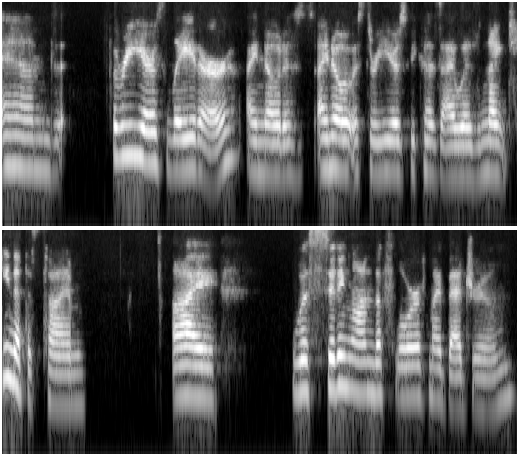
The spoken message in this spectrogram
And three years later, I noticed, I know it was three years because I was 19 at this time. I was sitting on the floor of my bedroom,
